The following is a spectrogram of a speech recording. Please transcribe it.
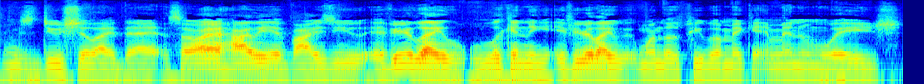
and just do shit like that. So I highly advise you if you're like looking to, if you're like one of those people making minimum wage,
